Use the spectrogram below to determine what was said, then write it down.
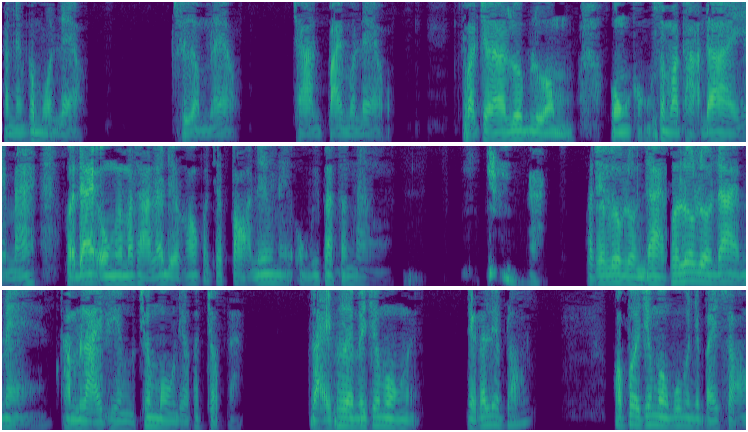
อันนั้นก็หมดแล้ว เสื่อมแล้วฌานไปหมดแล้ว พอจะรวบรวมองค์ของสมถะได้เห็นไหมพอได้องค์สมถะแล้วเดี๋ยวเขาก็จะต่อเนื่องในองค์วิปัสสนาพอจะรวบรวมได้พอรวบรวมได้แหมทำลายเพียงชั่วโมงเดียวก็จบแล้วไหลเพลินไปชั่วโมงเดี๋ยวก็เรียบร้อยพอเพลินชั่วโมงปุ๊บมันจะไปสอง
